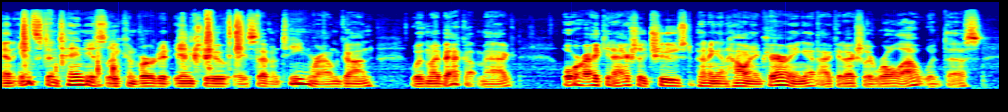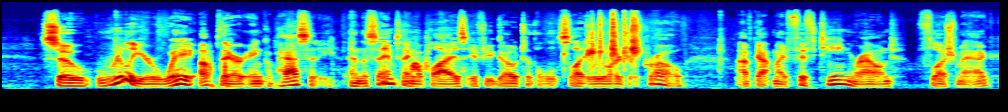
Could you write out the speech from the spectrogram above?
and instantaneously convert it into a 17 round gun with my backup mag or I can actually choose, depending on how I'm carrying it, I could actually roll out with this. So really you're way up there in capacity. And the same thing applies if you go to the slightly larger Pro. I've got my 15 round flush mag,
